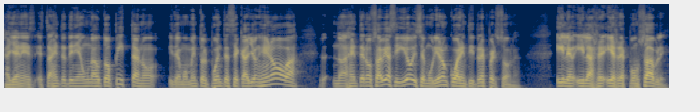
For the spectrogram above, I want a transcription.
Allá en esta gente tenía una autopista, ¿no? Y de momento el puente se cayó en Genova. La gente no sabía, siguió y se murieron 43 personas. Y, y, la, y el responsable,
